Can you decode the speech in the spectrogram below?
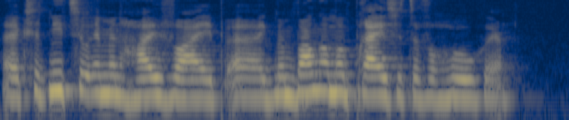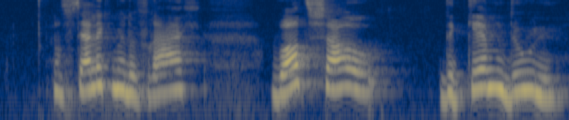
eh, ik zit niet zo in mijn high vibe, uh, ik ben bang om mijn prijzen te verhogen, dan stel ik me de vraag: wat zou de Kim doen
